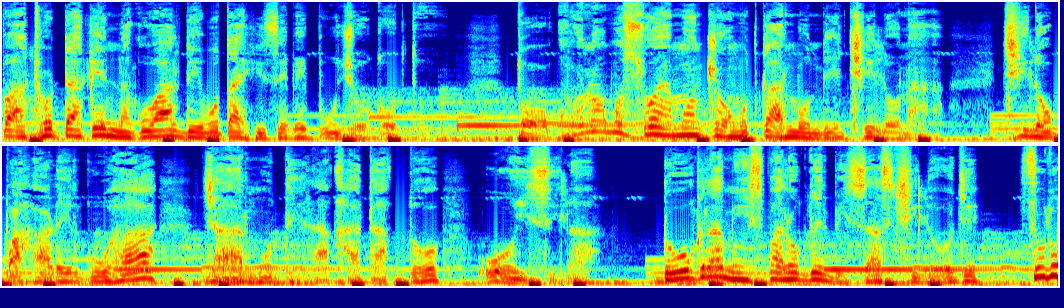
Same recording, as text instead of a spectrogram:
পাথরটাকে নাগোয়ার দেবতা হিসেবে পুজো করত। তখন অবশ্য এমন চমৎকার মন্দির ছিল না। ছিল পাহাড়ের গুহা, যার মধ্যে রাখা থাকত ওই শিলা। ডোগরা মেষপালকদের বিশ্বাস ছিল যে শুধু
